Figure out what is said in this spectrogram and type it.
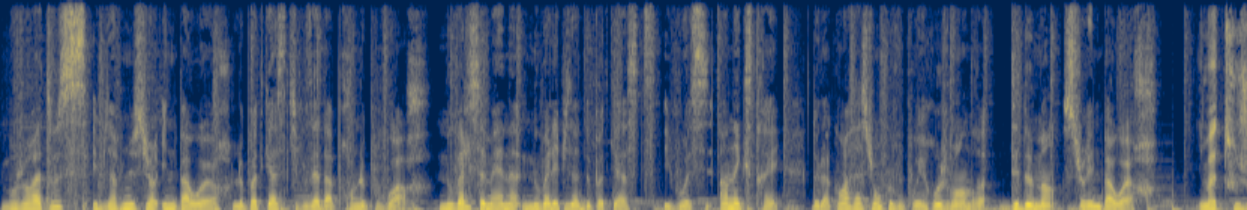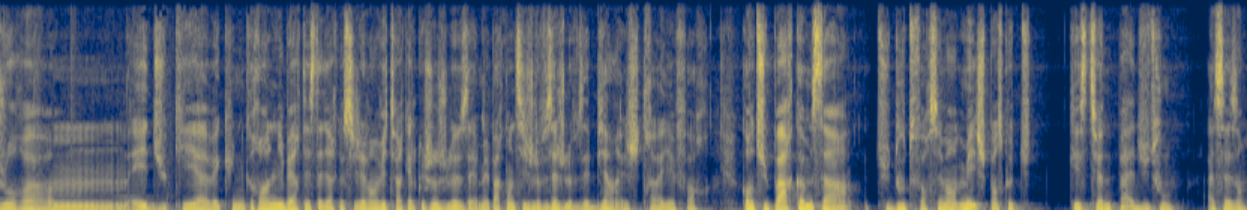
Bonjour à tous et bienvenue sur In Power, le podcast qui vous aide à prendre le pouvoir. Nouvelle semaine, nouvel épisode de podcast et voici un extrait de la conversation que vous pourrez rejoindre dès demain sur In Power. Il m'a toujours euh, éduqué avec une grande liberté, c'est-à-dire que si j'avais envie de faire quelque chose, je le faisais. Mais par contre, si je le faisais, je le faisais bien et je travaillais fort. Quand tu pars comme ça, tu doutes forcément, mais je pense que tu te questionnes pas du tout à 16 ans.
